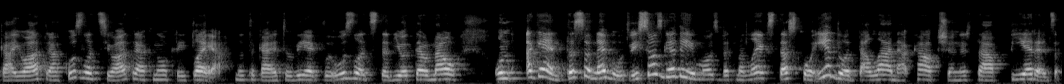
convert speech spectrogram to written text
ka jo ātrāk uzlec, jo ātrāk nokrīt lejā. Nu, tā kā ja tu viegli uzlec, tad jau tev nav. Un, again, tas var nebūt visos gadījumos, bet man liekas, tas, ko iedod tā lēnā kāpšana, ir tā pieredze.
